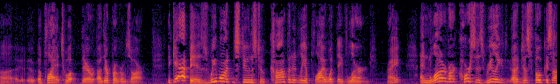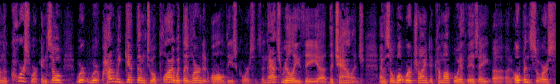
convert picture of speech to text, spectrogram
uh, apply it to what their uh, their programs are. The gap is we want students to competently apply what they've learned, right? And a lot of our courses really uh, just focus on the coursework. And so, we're, we're, how do we get them to apply what they learned in all of these courses? And that's really the, uh, the challenge. And so, what we're trying to come up with is a, uh, an open source,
